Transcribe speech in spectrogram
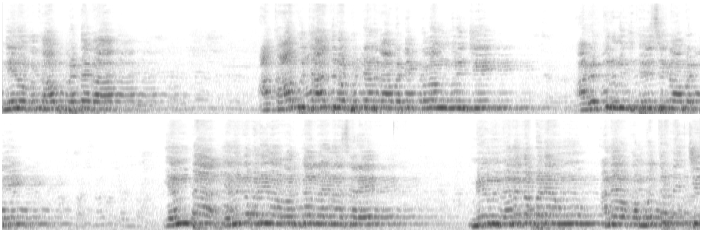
నేను ఒక కాపు పెట్టగా ఆ కాపు జాతిలో పుట్టాను కాబట్టి కులం గురించి ఆ వ్యక్తుల గురించి తెలుసు కాబట్టి ఎంత వెనుకబడిన వర్గాల్లో అయినా సరే మేము వెనకబడాము అనే ఒక ముద్ర నుంచి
